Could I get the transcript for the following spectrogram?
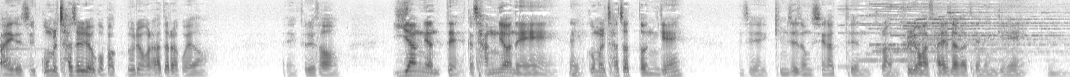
아이가 이제 꿈을 찾으려고 막 노력을 하더라고요. 예, 그래서 2학년 때, 그러니까 작년에 네. 꿈을 찾았던 게 이제 김재정 씨 같은 그런 훌륭한 사회자가 되는 게 음,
